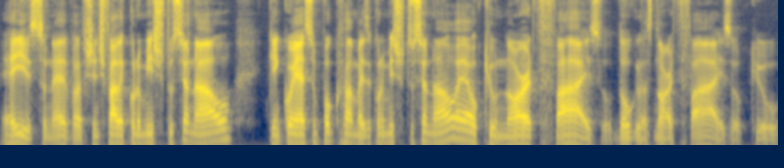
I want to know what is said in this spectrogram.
é isso, né? A gente fala economia institucional, quem conhece um pouco fala, mas economia institucional é o que o North faz, o Douglas North faz, o que o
